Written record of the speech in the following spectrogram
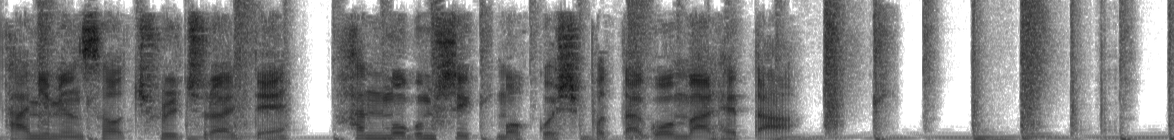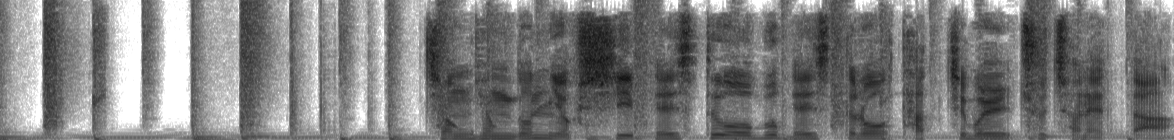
다니면서 출출할 때 한 모금씩 먹고 싶었다고 말했다. 정형돈 역시 best of best로 닭집을 추천했다.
